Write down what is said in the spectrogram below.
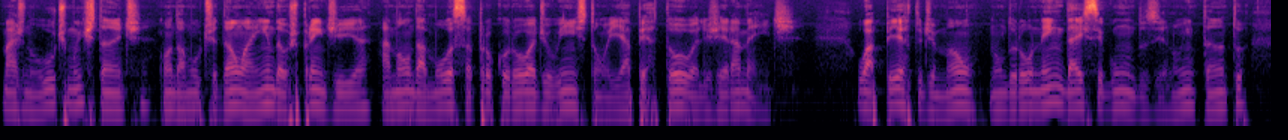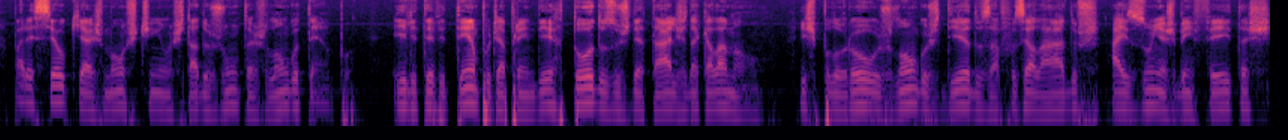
Mas no último instante, quando a multidão ainda os prendia, a mão da moça procurou a de Winston e apertou-a ligeiramente. O aperto de mão não durou nem dez segundos e, no entanto, pareceu que as mãos tinham estado juntas longo tempo. Ele teve tempo de aprender todos os detalhes daquela mão. Explorou os longos dedos afuzelados, as unhas bem feitas,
